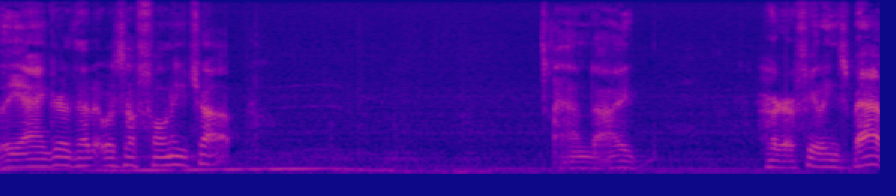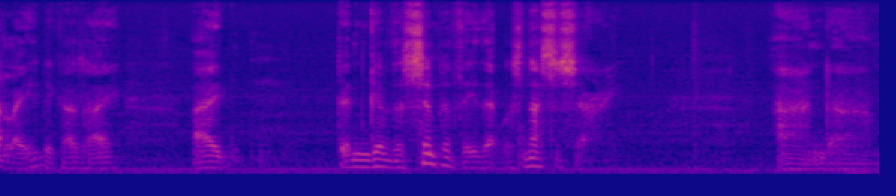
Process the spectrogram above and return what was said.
the anger that it was a phony job. And I hurt her feelings badly because I, I didn't give the sympathy that was necessary. And um,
